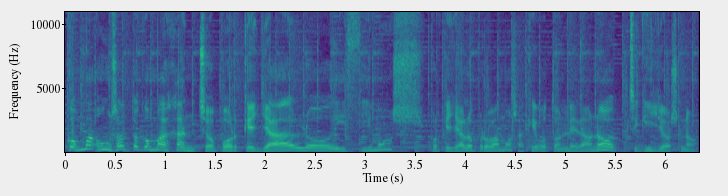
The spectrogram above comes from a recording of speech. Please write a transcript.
con un salto con más gancho? Porque ya lo hicimos, porque ya lo probamos. ¿A qué botón le he dado? No, chiquillos, no.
